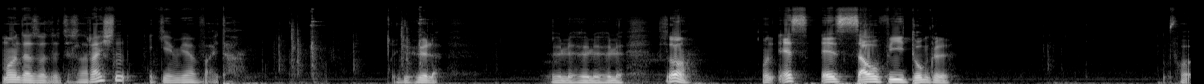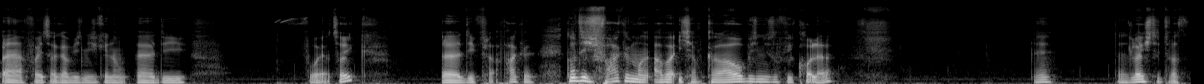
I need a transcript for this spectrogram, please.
Und da sollte das reichen. Gehen wir weiter. In die Höhle. Höhle, Höhle, Höhle. So. Und es ist sau wie dunkel. Fe äh, Feuerzeug habe ich nicht genommen. Äh, die Feuerzeug. Äh, die Fackel. Konnte ich Fackel machen, aber ich habe glaube ich nicht so viel Kohle. Ne? Da leuchtet was.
